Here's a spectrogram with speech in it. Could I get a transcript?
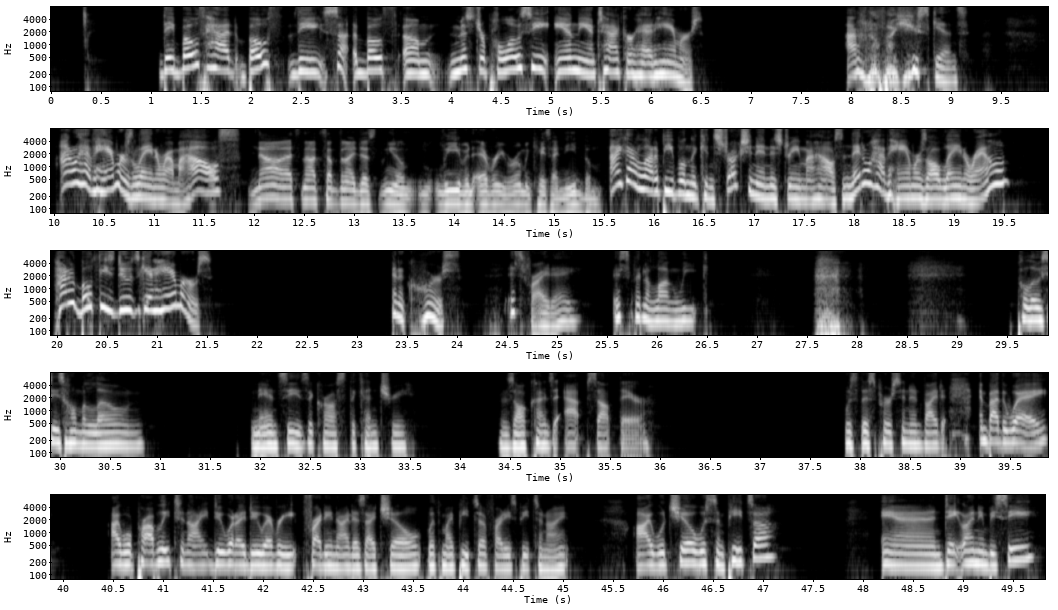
they both had both the both um, Mr. Pelosi and the attacker had hammers. I don't know about you, skins. I don't have hammers laying around my house. No, that's not something I just, you know, leave in every room in case I need them. I got a lot of people in the construction industry in my house and they don't have hammers all laying around. How did both these dudes get hammers? And of course, it's Friday. It's been a long week. Pelosi's home alone. Nancy's across the country. There's all kinds of apps out there. Was this person invited? And by the way, I will probably tonight do what I do every Friday night as I chill with my pizza, Friday's pizza night. I will chill with some pizza and Dateline NBC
